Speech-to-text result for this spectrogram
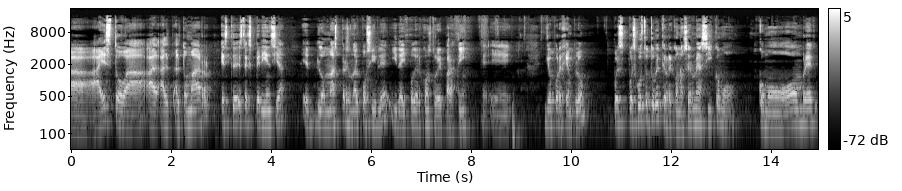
a, esto, a, al, al, tomar este, esta experiencia eh, lo más personal posible y de ahí poder construir para ti. Eh, eh, yo, por ejemplo, pues, pues justo tuve que reconocerme así como, como hombre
